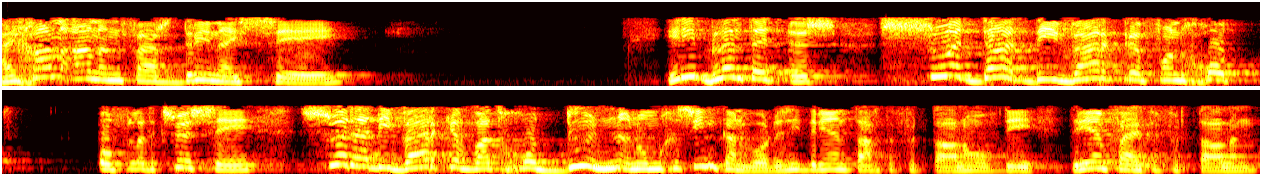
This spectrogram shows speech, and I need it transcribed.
Hy gaan aan in vers 3 en hy sê hierdie blindheid is sodat die werke van God of laat ek so sê, sodat die werke wat God doen in hom gesien kan word. Dis die 83 vertaling of die 53 vertaling.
